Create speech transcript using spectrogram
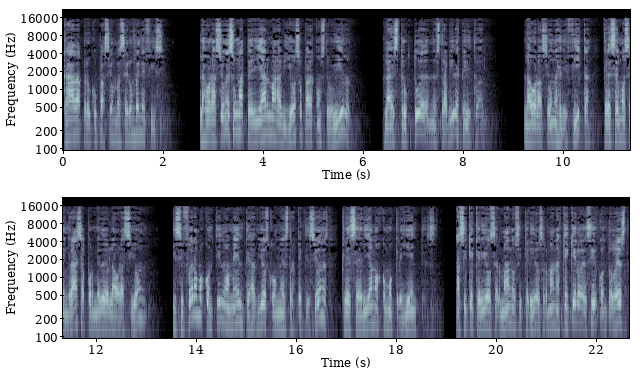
cada preocupación va a ser un beneficio. La oración es un material maravilloso para construir la estructura de nuestra vida espiritual. La oración nos edifica, crecemos en gracia por medio de la oración. Y si fuéramos continuamente a Dios con nuestras peticiones, creceríamos como creyentes. Así que queridos hermanos y queridas hermanas, ¿qué quiero decir con todo esto?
